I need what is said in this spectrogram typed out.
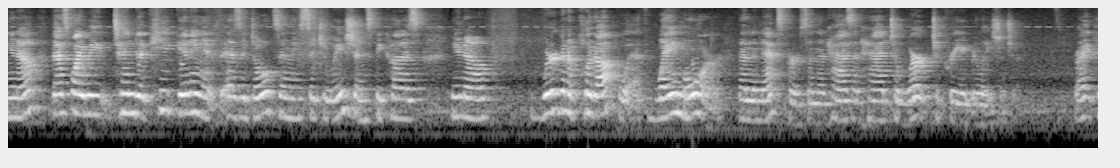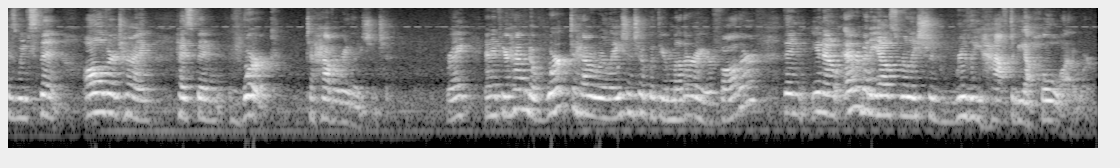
You know? That's why we tend to keep getting it as adults in these situations because, you know, we're going to put up with way more than the next person that hasn't had to work to create relationship. Right? Because we've spent all of our time has been work to have a relationship. Right? And if you're having to work to have a relationship with your mother or your father, then you know everybody else really should really have to be a whole lot of work,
